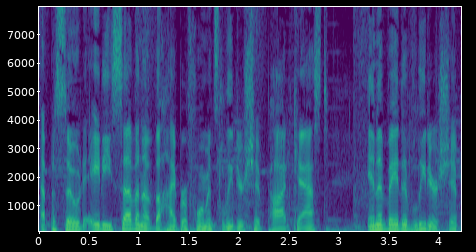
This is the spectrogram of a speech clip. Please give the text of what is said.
episode 87 of the High Performance Leadership Podcast Innovative Leadership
